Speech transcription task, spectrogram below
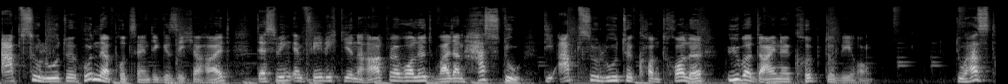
absolute hundertprozentige Sicherheit. Deswegen empfehle ich dir eine Hardware-Wallet, weil dann hast du die absolute Kontrolle über deine Kryptowährung. Du hast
